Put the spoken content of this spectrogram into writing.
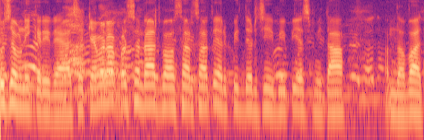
ઉજવણી કરી રહ્યા છે. કેમેરા પર્સન રાજ ભાવસાર સાથે અર્પિત દરજી બીપીએસ મિતા અમદાવાદ.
